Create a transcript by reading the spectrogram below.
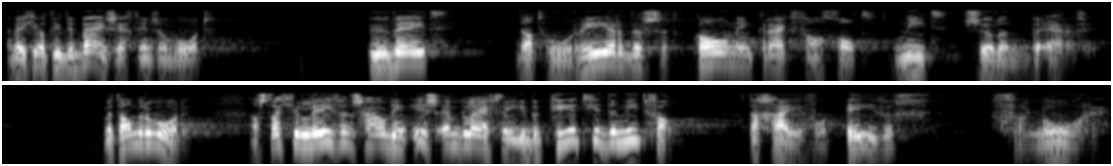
En weet je wat hij erbij zegt in zijn woord? U weet dat hoereerders het koninkrijk van God niet zullen beërven. Met andere woorden, als dat je levenshouding is en blijft en je bekeert je er niet van, dan ga je voor eeuwig verloren.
